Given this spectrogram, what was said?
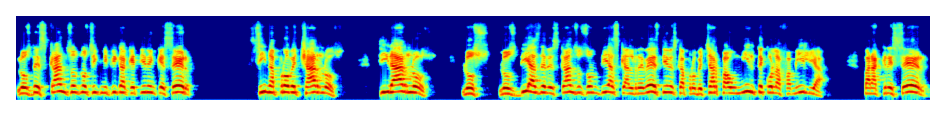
Los descansos no significa que tienen que ser sin aprovecharlos, tirarlos. Los, los días de descanso son días que al revés tienes que aprovechar para unirte con la familia, para crecer,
